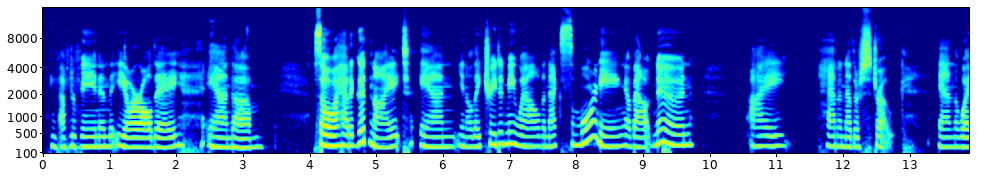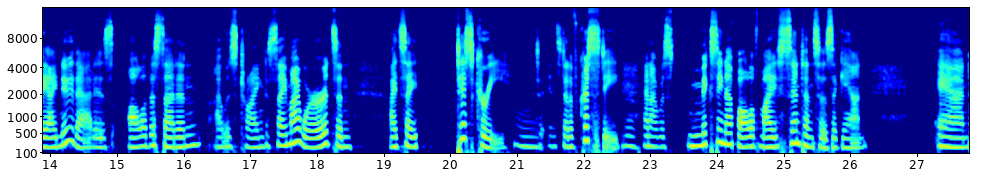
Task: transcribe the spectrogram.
after being in the ER all day. And um, so I had a good night, and you know they treated me well. The next morning, about noon, I had another stroke. And the way I knew that is all of a sudden I was trying to say my words, and I'd say Tiscree. Mm. t- instead of Christy. And I was mixing up all of my sentences again. And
